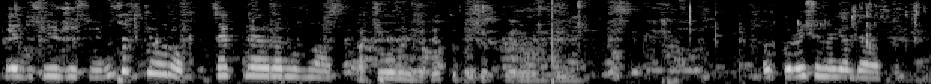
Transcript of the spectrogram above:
Я досліджую світ. Ну це такий урок, це як природознавство. А чого він веде тут, що природно? От коротше, ну я десять.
